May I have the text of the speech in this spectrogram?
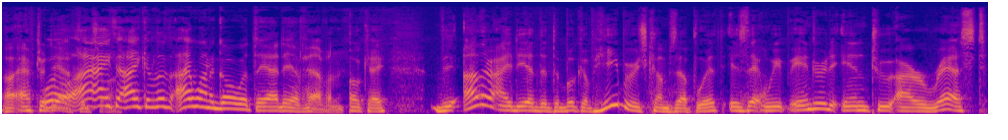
uh, after well, death. Well, I, I, I want to go with the idea of heaven. Okay. The other idea that the book of Hebrews comes up with is that we've entered into our rest.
